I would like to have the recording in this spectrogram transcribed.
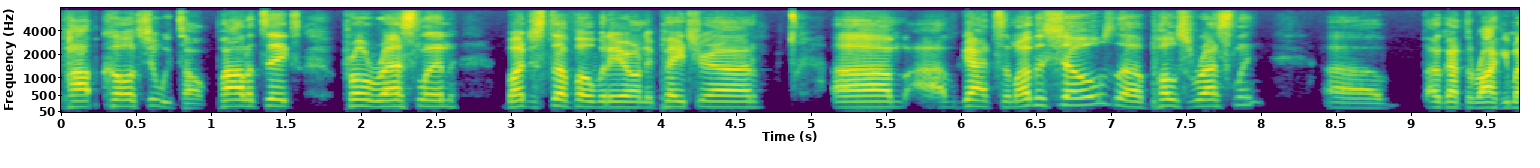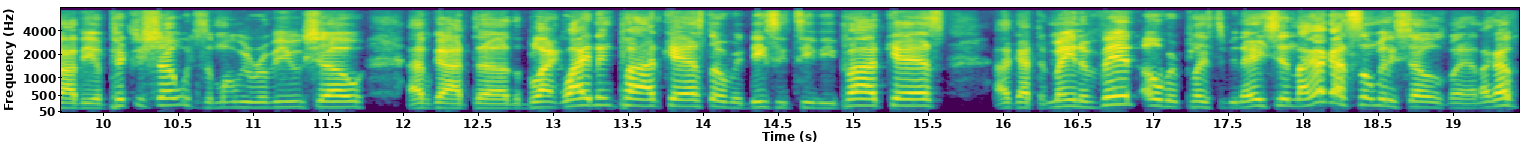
pop culture, we talk politics, pro wrestling, bunch of stuff over there on the Patreon. Um, I've got some other shows, uh, post wrestling. Uh, I've got the Rocky Maivia Picture Show, which is a movie review show. I've got uh, the Black Lightning podcast over at DC TV Podcast. I got the main event over at Place to Be Nation. Like I got so many shows, man. Like I've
